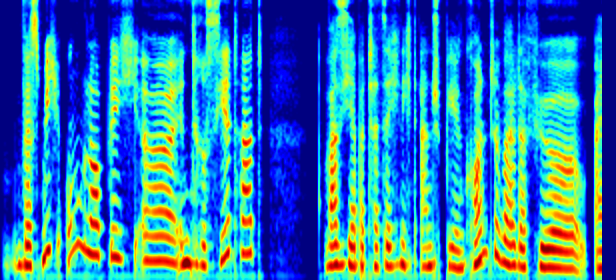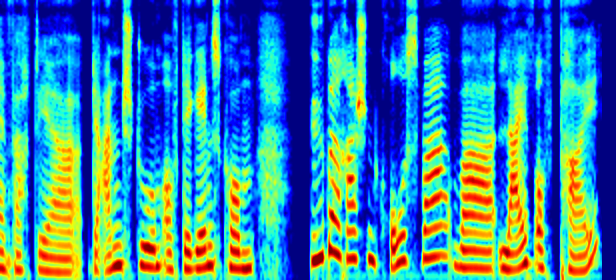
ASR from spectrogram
was mich unglaublich äh, interessiert hat, was ich aber tatsächlich nicht anspielen konnte, weil dafür einfach der, der Ansturm auf der Gamescom überraschend groß war, war Life of Pi.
